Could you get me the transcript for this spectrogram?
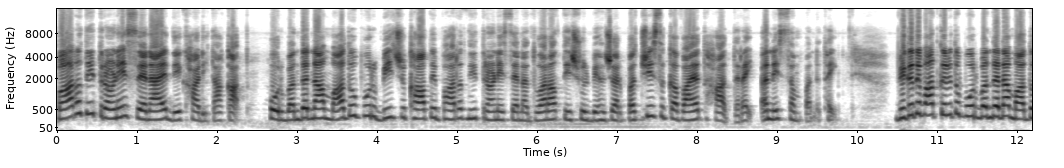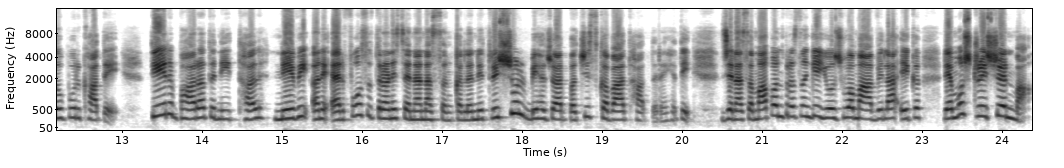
ભારતની ત્રણેય સેનાએ દેખાડી તાકાત. પોરબંદરના માધવપુર બીચ ખાતે ભારતની ત્રણેય સેના દ્વારા ત્રિશુલ બે હજાર પચીસ કવાયત હાથ ધરાઈ અને સંપન્ન થઈ. વિગતે વાત કરીએ તો પોરબંદરના માધવપુર ખાતે તેર ભારતની થલ, નેવી અને એરફોર્સ ત્રણેય સેનાના સંકલનને ત્રિશુલ બે હજાર પચીસ કવાયત હાથ ધરાઈ હતી. જેના સમાપન પ્રસંગે યોજવામાં આવેલા એક ડેમોન્સ્ટ્રેશનમાં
